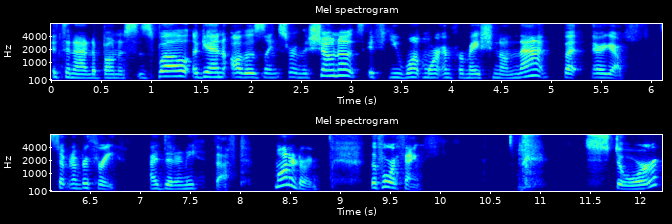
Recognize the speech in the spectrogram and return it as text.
it's an added bonus as well. Again, all those links are in the show notes if you want more information on that. But there you go. Step number three identity theft monitoring. The fourth thing store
